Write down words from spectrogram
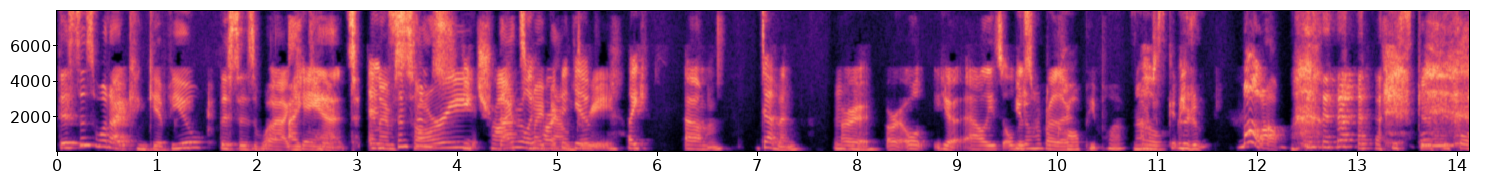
This is what I can give you. This is what I I can't. can't. And, And I'm sorry. that's really my hard to give- boundary. like um Devin Mhm. or or old yeah, Allie's you oldest don't have brother. to call people out. No, I'm oh, just kidding. good. Blah. you scare people.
